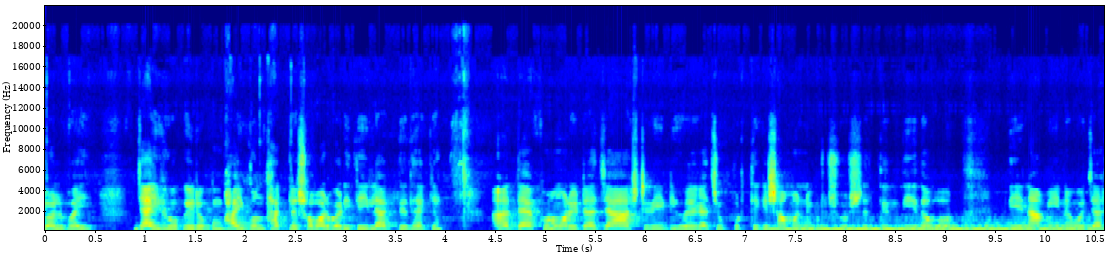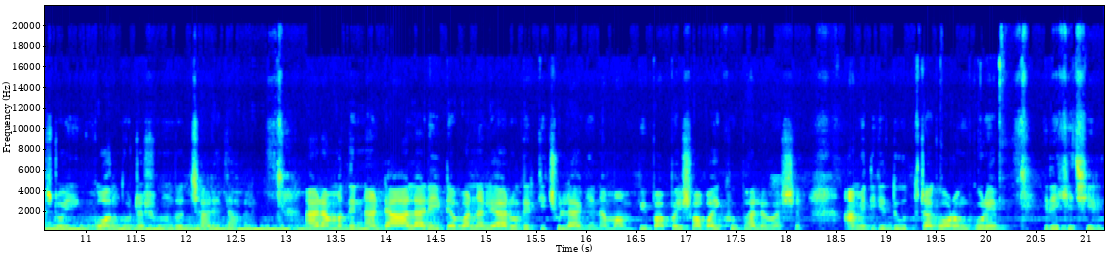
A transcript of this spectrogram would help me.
চল ভাই। যাই হোক, এরকম ভাই বোন থাকলে সবার বাড়িতেই লাগতে থাকে। আর দেখো আমার এটা জাস্ট রেডি হয়ে গেছে। উপর থেকে সামান্য একটু সর্ষের তেল দিয়ে দেবো, দিয়ে নামিয়ে নেব। জাস্ট ওই গন্ধটা সুন্দর ছাড়ে তাহলে। আর আমাদের না ডাল আর এটা বানালে আর ওদের কিছু লাগে না। মাম্পি, পাপাই সবাই খুব ভালোবাসে। আমি এদিকে দুধটা গরম করে রেখেছি।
